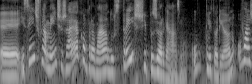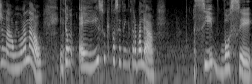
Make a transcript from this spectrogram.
É, e cientificamente já é comprovado os três tipos de orgasmo: o clitoriano, o vaginal e o anal. Então é isso que você tem que trabalhar se você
